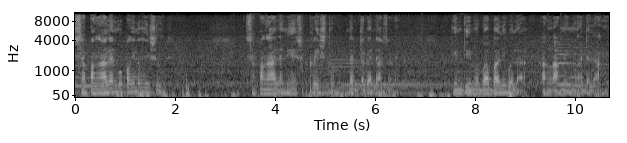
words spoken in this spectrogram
Sa pangalan mo, Panginoong Jesus, sa pangalan ni Yesu Kristo ng taga Nazaret, hindi mababaliwala ang aming mga dalangin.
